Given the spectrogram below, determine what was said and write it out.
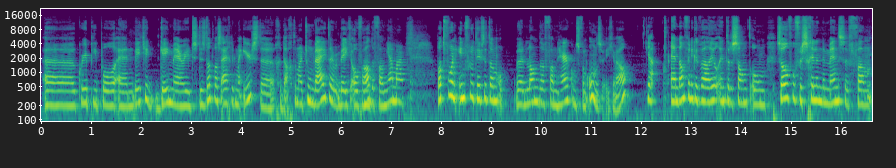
eh, queer people en weet je, gay marriage. Dus dat was eigenlijk mijn eerste gedachte. Maar toen wij het er een beetje over hadden van... Ja, maar wat voor een invloed heeft het dan op eh, landen van herkomst van ons, weet je wel. Ja. En dan vind ik het wel heel interessant om zoveel verschillende mensen van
